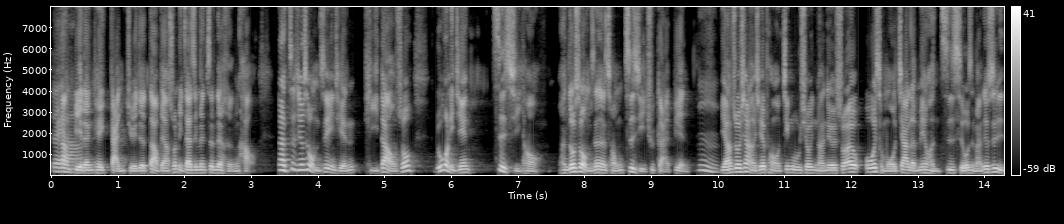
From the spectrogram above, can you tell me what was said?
让别人可以感觉得到。比方说，你在这边真的很好，那这就是我们之前提到说，如果你今天自己哈。很多时候，我们真的从自己去改变。嗯，比方说，像有些朋友进入修行团，就会说：“哎，为什么我家人没有很支持？我怎么样？”就是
